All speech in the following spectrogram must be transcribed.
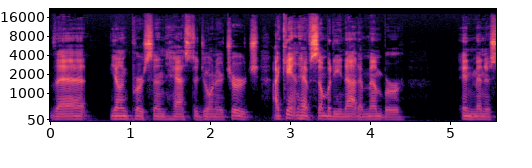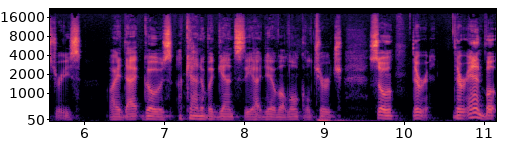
that young person has to join our church. I can't have somebody not a member in ministries. All right, that goes kind of against the idea of a local church. So they're they're in, but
